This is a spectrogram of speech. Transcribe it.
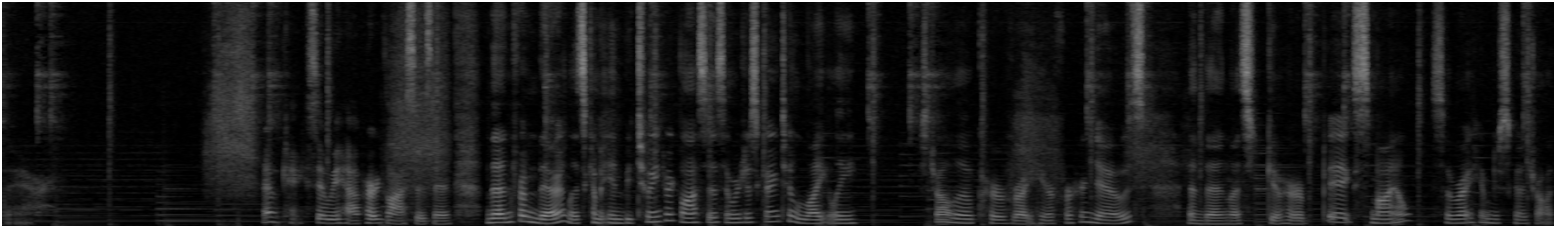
There. Okay, so we have her glasses in. Then from there, let's come in between her glasses and we're just going to lightly just draw a little curve right here for her nose. And then let's give her a big smile. So right here, I'm just going to draw a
